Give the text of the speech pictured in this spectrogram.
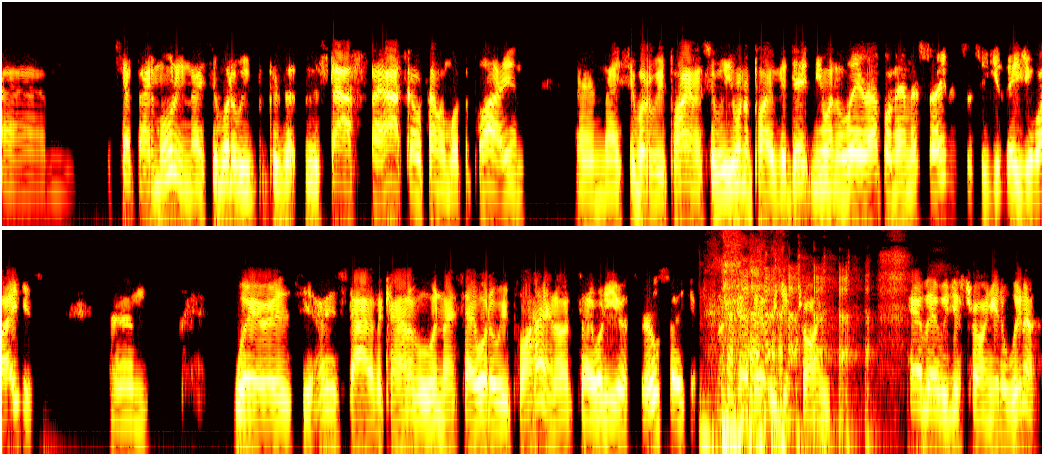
um, Saturday morning, they said, "What are we?" Because the staff they asked, I'll tell them what to play, and and they said, "What are we playing?" I said, "Well, you want to play Vedette and you want to layer up on MSC, and so you get these your wages." Um, Whereas, you know, the start of the carnival, when they say, "What are we playing?" I'd say, "What are you a thrill seeker? how about we just try and how about we just try and get a winner?"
